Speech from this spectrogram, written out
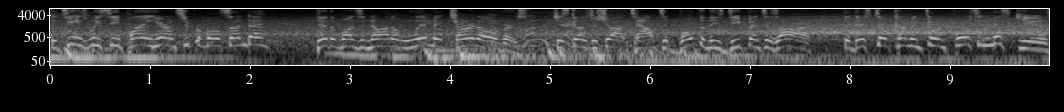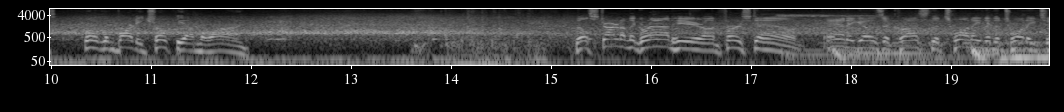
the teams we see playing here on Super Bowl Sunday, they're the ones that know how to limit turnovers. Just goes to show how talented both of these defenses are, that they're still coming through and forcing miscues with a Lombardi trophy on the line. They'll start on the ground here on first down. And he goes across the 20 to the 22.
